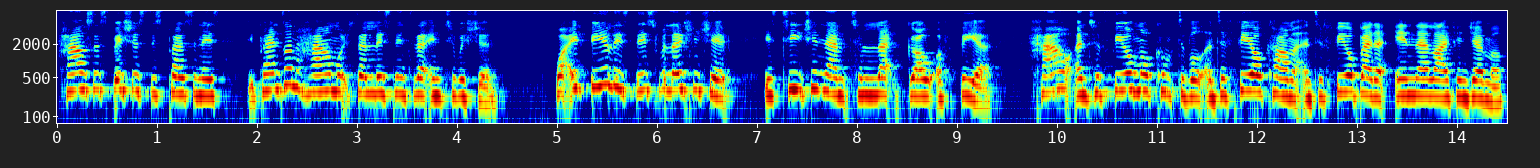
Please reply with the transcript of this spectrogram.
how suspicious this person is, depends on how much they're listening to their intuition. What I feel is this relationship is teaching them to let go of fear. How and to feel more comfortable and to feel calmer and to feel better in their life in general.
